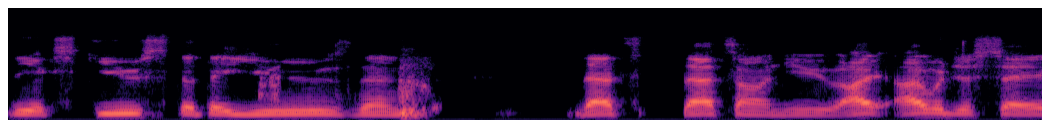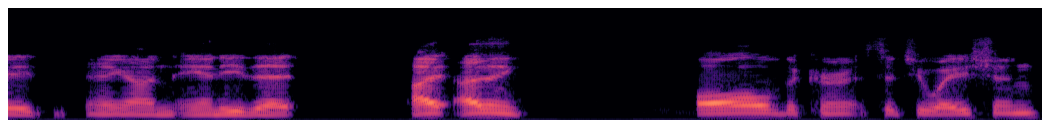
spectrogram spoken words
the excuse that they use, then that's that's on you. I I would just say, hang on, Andy, that I I think all the current situation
